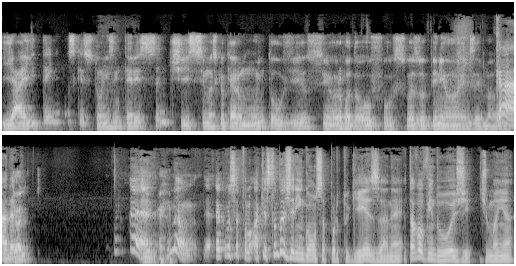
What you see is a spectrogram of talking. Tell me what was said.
E aí tem umas questões interessantíssimas que eu quero muito ouvir o senhor Rodolfo, suas opiniões, irmão. Cara. Olha... É, não, é o que você falou. A questão da geringonça portuguesa, né? Eu tava ouvindo hoje de manhã,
